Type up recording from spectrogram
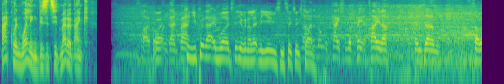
back when Welling visited Meadowbank. So one game back. Can you put that in words that you're going to let me use in six weeks' No, I had time? a long vacation with Peter Taylor, and um, so,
